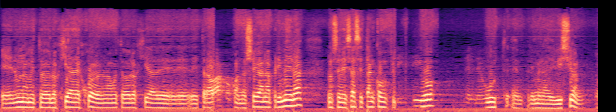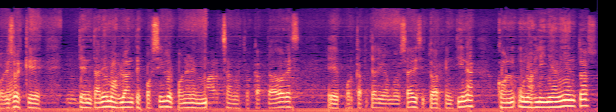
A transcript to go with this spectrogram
en una metodología de juego, en una metodología de, trabajo, cuando llegan a primera no se les hace tan conflictivo el debut en primera división. Por eso es que intentaremos lo antes posible poner en marcha nuestros captadores eh, por Capital y Buenos Aires y toda Argentina con unos lineamientos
